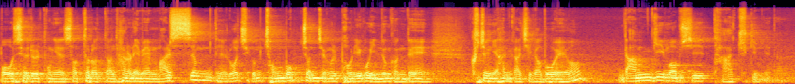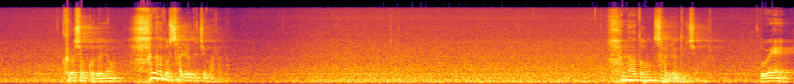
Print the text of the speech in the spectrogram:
모세를 통해서 들었던 하나님의 말씀대로 지금 정복 전쟁을 벌이고 있는 건데 그 중에 한 가지가 뭐예요? 남김없이 다 죽입니다. 그러셨거든요. 하나도 살려두지 말아라. 하나도 살려두지 마라. 왜?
